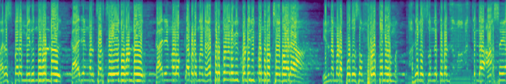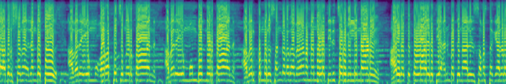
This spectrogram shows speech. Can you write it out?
പരസ്പരം ഇരുന്നുകൊണ്ട് കാര്യങ്ങൾ ചർച്ച ചെയ്തുകൊണ്ട് കാര്യങ്ങളൊക്കെ അവിടുന്ന് നേതൃത്വം നൽകിക്കൊണ്ടിരിക്കുന്നു. പക്ഷേ പോരാ ഇത് നമ്മുടെ പൊതുസമൂഹത്തിനും അഖിലുസുന്നത്ത് ജമാഅത്തിന്റെ ആശയാദർശ രംഗത്ത് അവരെയും ഉറപ്പിച്ചു നിർത്താൻ അവരെയും മുമ്പിൽ നിർത്താൻ അവർക്കും ഒരു സംഘടന വേണമെന്നുള്ള തിരിച്ചറിവിൽ നിന്നാണ് ആയിരത്തി തൊള്ളായിരത്തി അൻപത്തിനാലിൽ സമസ്ത കേരള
